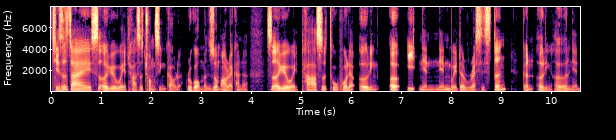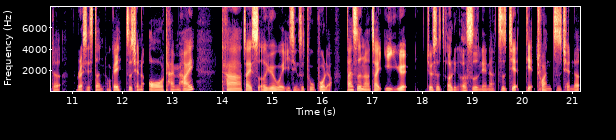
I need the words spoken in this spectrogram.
其实在十二月尾它是创新高的。如果我们 Zoom out 来看呢，十二月尾它是突破了二零。二一年年尾的 resistance 跟二零二二年的 resistance，OK，之前的 all time high，它在十二月尾已经是突破了，但是呢，在一月就是二零二四年呢，直接跌穿之前的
